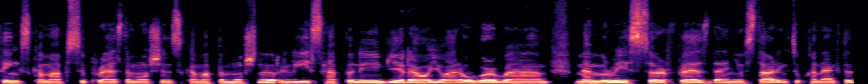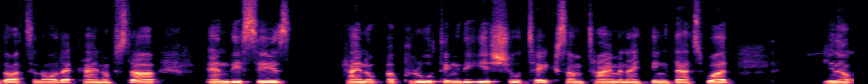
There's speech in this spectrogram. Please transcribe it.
things come up, suppressed emotions come up, emotional release happening, you know, you are overwhelmed, memories surface, then you're starting to connect the dots and all that kind of stuff. And this is kind of uprooting the issue takes some time. And I think that's what you know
